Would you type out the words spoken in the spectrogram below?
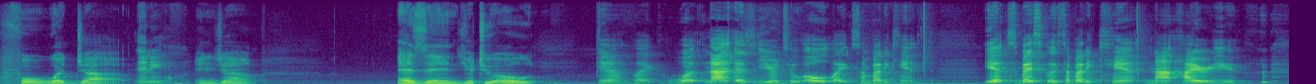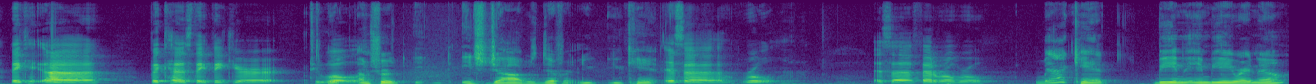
For what job? Any Any job? As in you're too old. Yeah, like what? Not as you're too old. Like somebody can't. Yeah, so basically somebody can't not hire you. they can uh because they think you're too Well, old. I'm sure each job is different. You you can't. it's a rule. It's a federal rule. Man, I can't be in the NBA right now.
